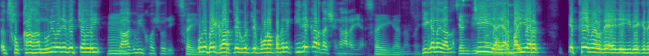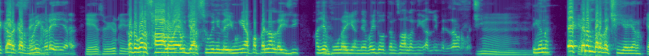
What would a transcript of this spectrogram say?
ਸੌਖਾ ਸਾਨੂੰ ਵੀ ਹੋ ਜੇ ਵੇਚਣ ਲਈ। ਗਾਹਕ ਵੀ ਖੁਸ਼ ਹੋ ਜੇ। ਸਹੀ ਕਿਉਂਕਿ ਬਾਈ ਖਰਚੇ ਖੁਰਚੇ ਪਾਉਣਾ ਪਤਾ ਨਹੀਂ ਕਿਹਦੇ ਘਰ ਦਾ ਸ਼ਿੰਗਾਰ ਆ ਯਾਰ। ਸਹੀ ਗੱਲ ਆ ਬਾਈ। ਠੀਕ ਹੈ ਨਾ ਗੱਲ? ਚੰਗੀ ਚੀਜ਼ ਆ ਯਾਰ ਬਾਈ ਯਾਰ ਕਿੱਥੇ ਮਿਲਦੇ ਆ ਜੇ ਹੀਰੇ ਕਿਤੇ? ਘਰ ਘਰ ਥੋੜੀ ਖੜੇ ਆ ਯਾਰ। ਫੇਸ ਬਿਊਟੀ ਘੱਟੋ ਘੱਟ ਸਾਲ ਹੋਇਆ ਉਹ ਜਰਸੀ ਵੀ ਨਹੀਂ ਲਈ ਹੋਣੀ ਆਪਾਂ ਪਹਿਲਾਂ ਲਈ ਸੀ। ਹਜੇ ਫੋਨ ਆਈ ਜਾਂਦੇ ਆ ਬਾਈ ਦੋ ਤਿੰਨ ਸਾਲਾਂ ਦੀ ਗੱਲ ਹੀ ਮੇਰੇ ਹਿਸਾਬ ਨਾਲ ਬੱਚੀ। ਹੂੰ ਠੀਕ ਹੈ ਨਾ? ਇੱਕ ਨੰਬਰ ਬੱਚੀ ਆ ਯਾਰ। ਕੀ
